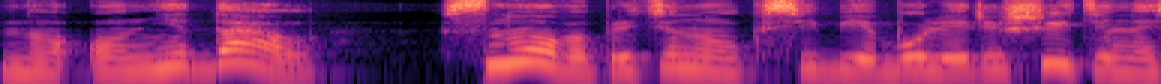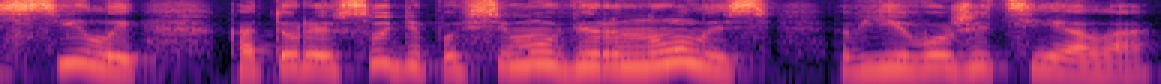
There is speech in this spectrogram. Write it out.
но он не дал – Снова притянул к себе более решительно, силой, которая, судя по всему, вернулась в его же тело.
